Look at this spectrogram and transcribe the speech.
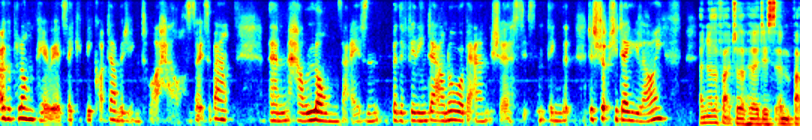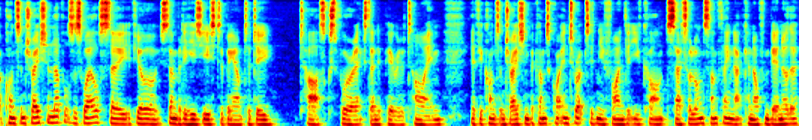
over prolonged periods, they could be quite damaging to our health. So it's about um, how long that is and whether feeling down or a bit anxious. It's something that disrupts your daily life. Another factor I've heard is um, about concentration levels as well. So if you're somebody who's used to being able to do tasks for an extended period of time, if your concentration becomes quite interrupted and you find that you can't settle on something, that can often be another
